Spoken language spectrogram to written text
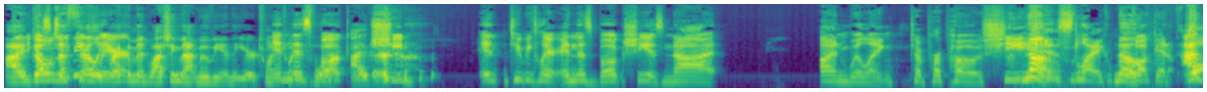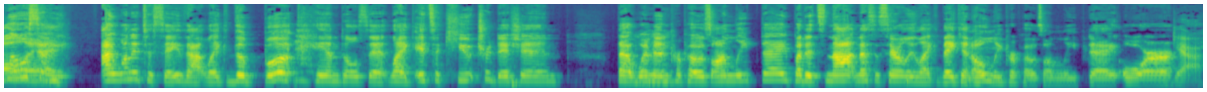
i Because don't necessarily clear, recommend watching that movie in the year In 2024 this book, either she in, to be clear, in this book, she is not unwilling to propose. She No. is like No. fucking i will in. say i wanted to say that like the book handles it like it's a cute tradition that women Mhm. propose on leap day but it's not necessarily like they can only propose on leap day or Yeah.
